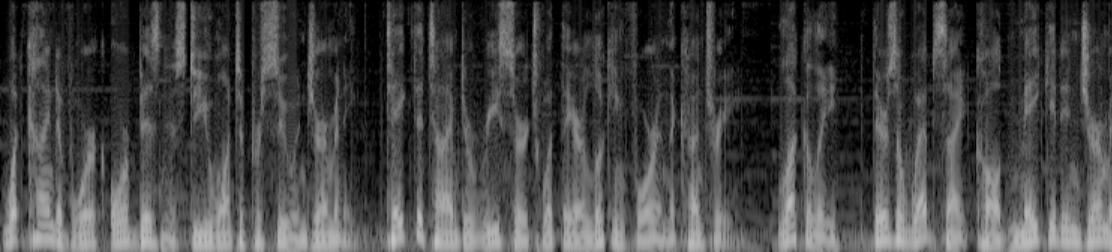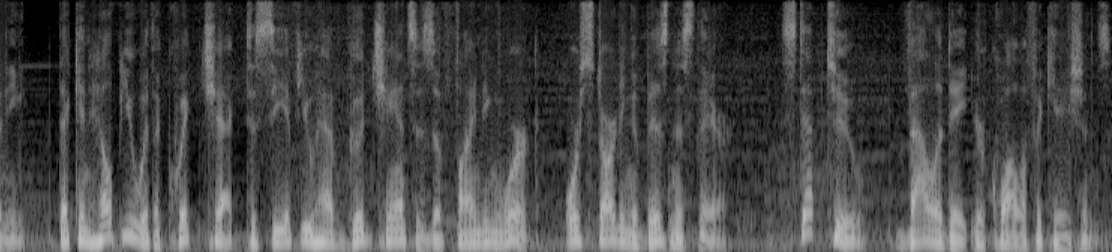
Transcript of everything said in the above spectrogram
What kind of work or business do you want to pursue in Germany? Take the time to research what they are looking for in the country. Luckily, there's a website called Make It in Germany that can help you with a quick check to see if you have good chances of finding work or starting a business there. Step 2 Validate your qualifications.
